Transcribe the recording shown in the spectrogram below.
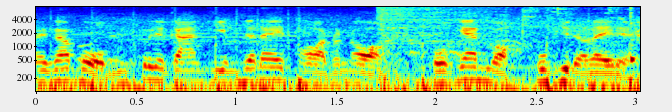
นะครับผมผู้จัดการทีมจะได้ถอดมันออกโฮแกนบอกกูผิดอะไรเนี่ย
